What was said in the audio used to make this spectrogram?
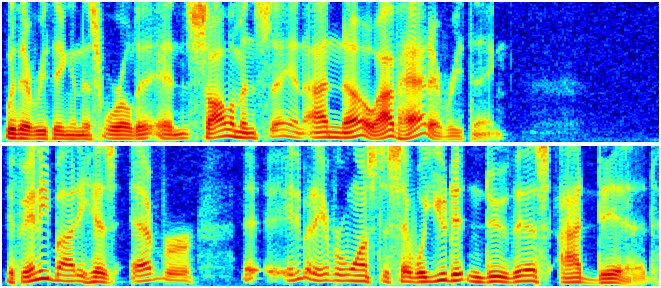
with everything in this world, and Solomon's saying, "I know, I've had everything." If anybody has ever eh, anybody ever wants to say, "Well, you didn't do this," I did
